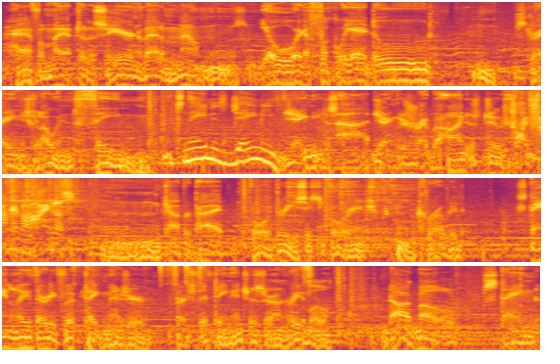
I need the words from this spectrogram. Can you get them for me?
Half a map to the Sierra Nevada mountains. Yo, where the fuck we at, dude? Strange glowing thing. Its name is Jamie. Jamie's hot. Jamie's right behind us, dude. It's right fucking behind us. Mm, copper pipe, 4 3 64 inch, mm, corroded. Stanley 30 foot tape measure. First 15 inches are unreadable. Dog bowl, stained.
